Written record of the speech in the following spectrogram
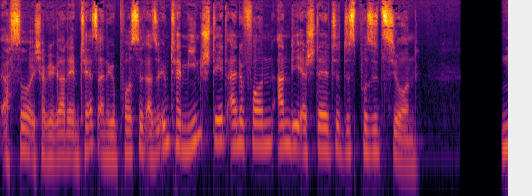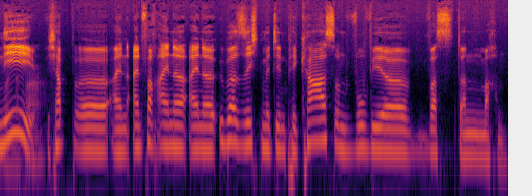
ach so, ich habe hier gerade im Test eine gepostet. Also im Termin steht eine von Andy erstellte Disposition. Nee, Wunderbar. ich habe äh, ein, einfach eine, eine Übersicht mit den PKs und wo wir was dann machen.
